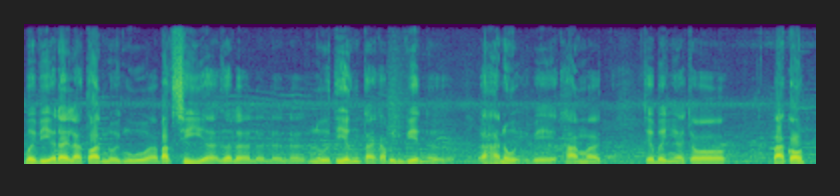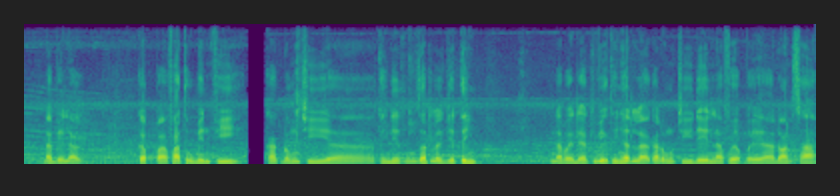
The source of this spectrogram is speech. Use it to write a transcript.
bởi vì ở đây là toàn đội ngũ à, bác sĩ à, rất là, là, là, là nổi tiếng tại các bệnh viện ở, ở Hà Nội về khám à, chữa bệnh cho bà con, đặc biệt là cấp phát thuốc miễn phí. Các đồng chí thanh niên cũng rất là nhiệt tình. Đặc biệt là cái việc thứ nhất là các đồng chí đến là phối hợp với đoàn xã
